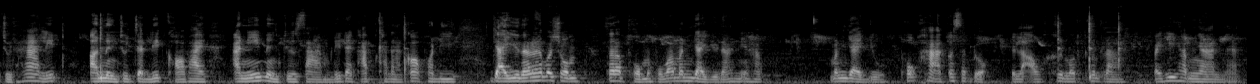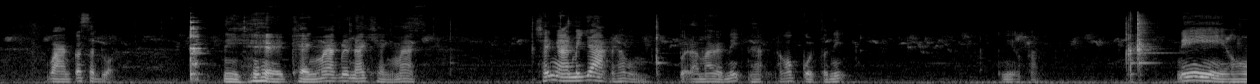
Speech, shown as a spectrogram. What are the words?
1.5 ลิตร อ่า1.7 ลิตรขออภัย อันนี้ 1.3 ลิตรนะครับ ขนาดก็พอดี ใหญ่อยู่นะท่านผู้ชมสำหรับผมผมว่ามันใหญ่อยู่นะเนี่ยครับ มันใหญ่อยู่ พกพาก็สะดวก เวลาเอาขึ้นรถขึ้นราไปที่ทำงานนะ วางก็สะดวก นี่แข็งมากด้วยนะ แข็งมาก ใช้งานไม่ยากนะครับผม เปิดออกมาแบบนี้นะฮะแล้วก็กดตัวนี้ อันนี้ออกก่อน นี่โอ้โห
